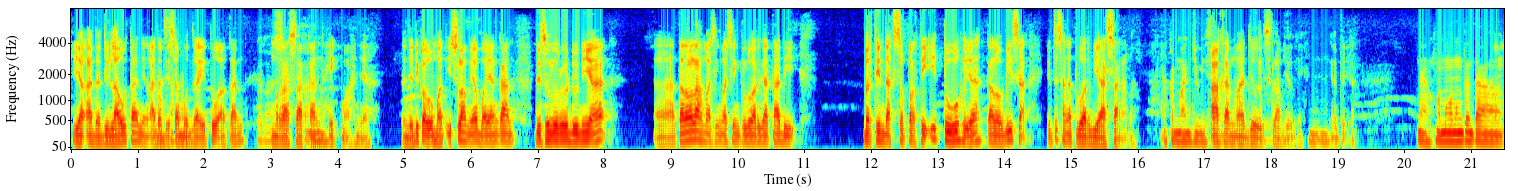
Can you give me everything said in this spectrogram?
yang ada di lautan, yang ada merasakan. di samudra itu akan merasakan, merasakan hikmahnya. Dan jadi kalau umat Islam ya bayangkan di seluruh dunia, nah, taruhlah masing-masing keluarga tadi bertindak seperti itu ya, kalau bisa itu sangat luar biasa. Akan maju Islam. Akan maju Islam maju. ini. Hmm. Itu ya. Nah ngomong-ngomong tentang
